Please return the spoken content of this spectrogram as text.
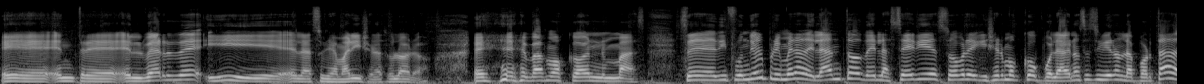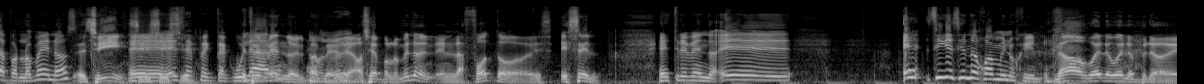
eh, entre el verde y el azul y amarillo, el azul oro. Eh, vamos con más. Se difundió el primer adelanto de la serie sobre Guillermo Coppola. No sé si vieron la portada, por lo menos. Eh, sí, sí, Eh, sí. es sí. espectacular. Es tremendo el papel. o sea, por lo menos en, en la foto es, es él. Es tremendo. Eh, eh, sigue siendo Juan Minujín. No, bueno, bueno, pero. Eh,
